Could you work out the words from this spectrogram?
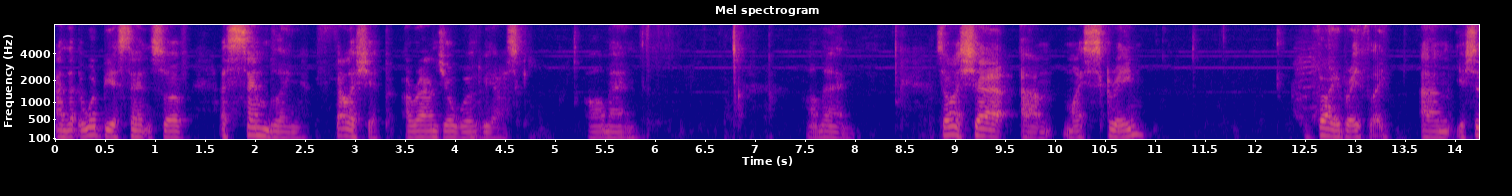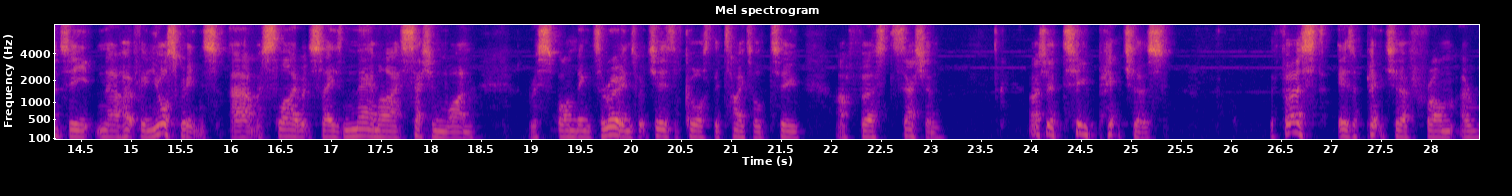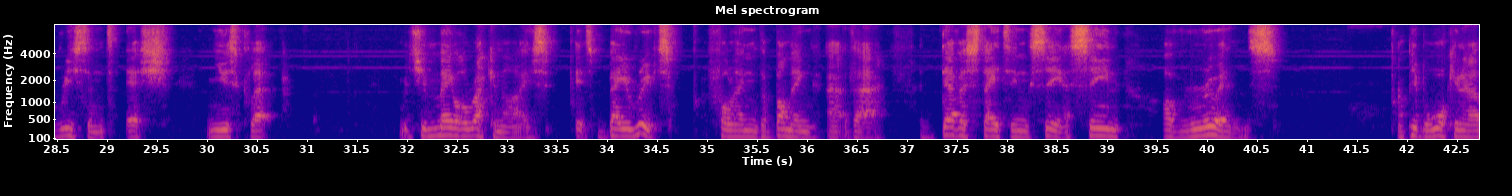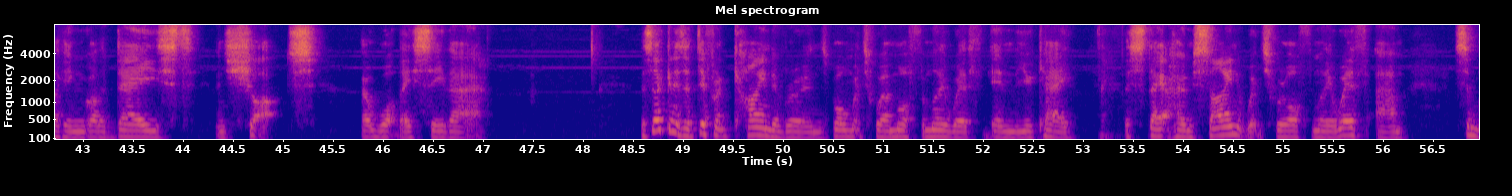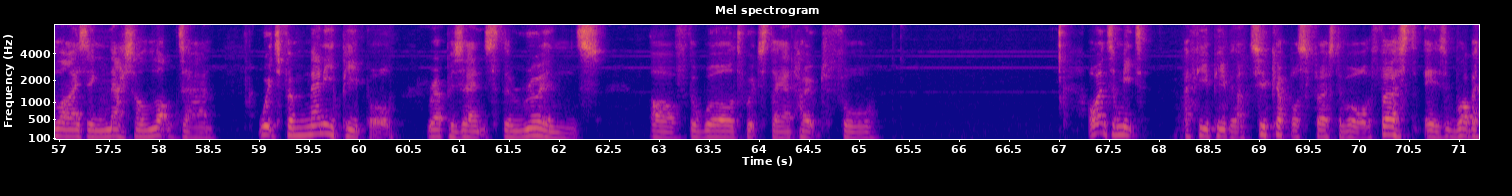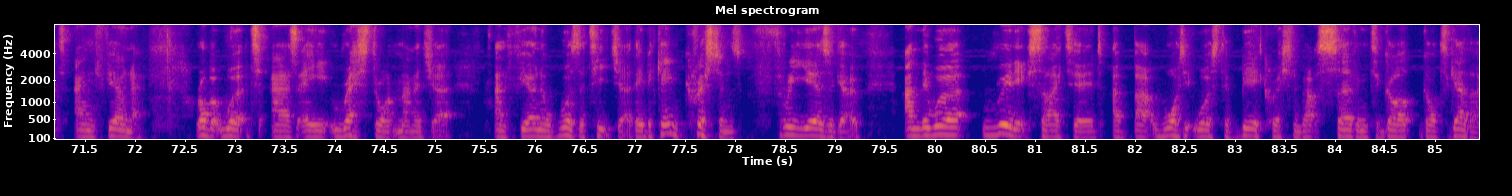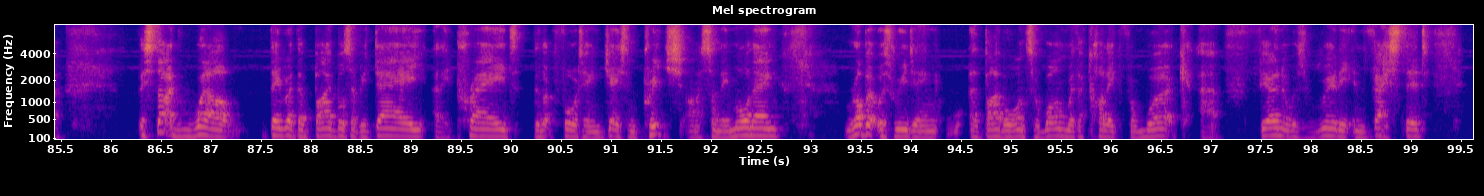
and that there would be a sense of assembling fellowship around your word, we ask. Amen. Amen. So I want to share um, my screen very briefly. Um, you should see now, hopefully, on your screens, um, a slide which says Nehemiah Session 1 Responding to Ruins, which is, of course, the title to our first session. I'll show two pictures. The first is a picture from a recent ish news clip, which you may well recognize. It's Beirut following the bombing uh, there a devastating scene, a scene of ruins, and people walking around looking rather dazed and shocked at what they see there. The second is a different kind of ruins, one which we're more familiar with in the UK. The stay at home sign, which we're all familiar with, um, symbolizing national lockdown, which for many people represents the ruins of the world which they had hoped for I want to meet a few people, two couples first of all. The first is Robert and Fiona. Robert worked as a restaurant manager and Fiona was a teacher. They became Christians three years ago and they were really excited about what it was to be a Christian, about serving to God, God together. They started well. They read their Bibles every day and they prayed. They looked forward to hearing Jason preach on a Sunday morning. Robert was reading a Bible one to one with a colleague from work. Uh, Fiona was really invested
